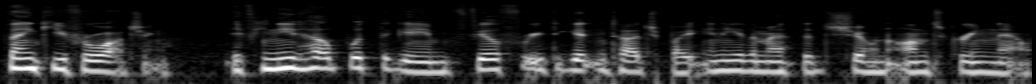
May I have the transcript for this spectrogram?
Thank you for watching. If you need help with the game, feel free to get in touch by any of the methods shown on screen now.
